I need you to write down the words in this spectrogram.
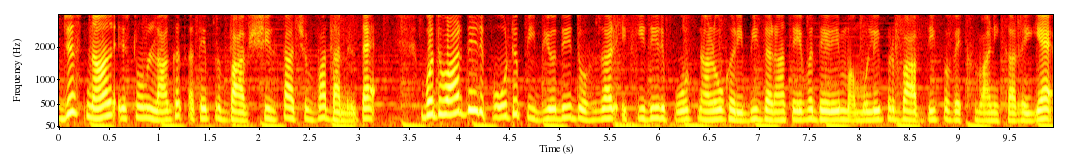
ਜਿਸ ਨਾਲ ਇਸ ਨੂੰ ਲਾਗਤ ਅਤੇ ਪ੍ਰਭਾਵਸ਼ੀਲਤਾ 'ਚ ਵਾਧਾ ਮਿਲਦਾ ਹੈ। ਬੁੱਧਵਾਰ ਦੀ ਰਿਪੋਰਟ ਪੀਬੀਓ ਦੀ 2021 ਦੀ ਰਿਪੋਰਟ ਨਾਲੋਂ ਗਰੀਬੀ ਦਰਾਂ ਤੇ ਵਧੇਰੇ ਮਾਮੂਲੀ ਪ੍ਰਭਾਵ ਦੀ ਭਵਿੱਖਬਾਣੀ ਕਰ ਰਹੀ ਹੈ।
